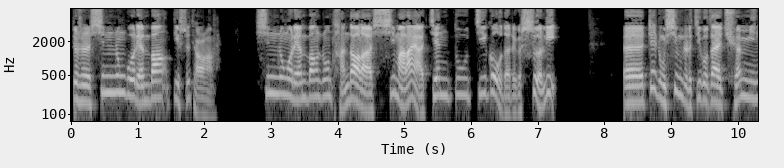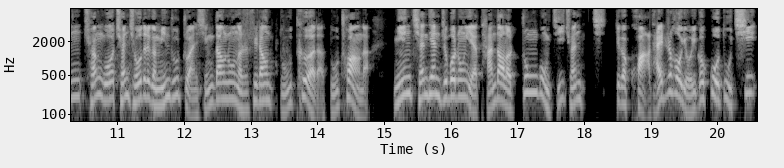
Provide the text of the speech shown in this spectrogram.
就是新中国联邦第十条哈，新中国联邦中谈到了喜马拉雅监督机构的这个设立。呃，这种性质的机构在全民、全国、全球的这个民主转型当中呢是非常独特的、独创的。您前天直播中也谈到了中共集权这个垮台之后有一个过渡期，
